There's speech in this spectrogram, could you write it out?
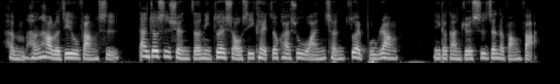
很很好的记录方式。但就是选择你最熟悉、可以最快速完成、最不让你的感觉失真的方法。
